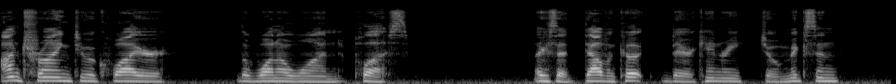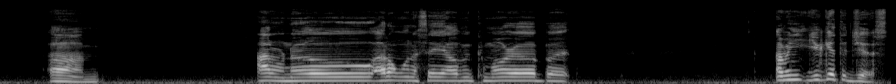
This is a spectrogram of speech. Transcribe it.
I'm trying to acquire the 101 plus. Like I said, Dalvin Cook, Derrick Henry, Joe Mixon, um, I don't know. I don't want to say Alvin Kamara, but I mean, you get the gist.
